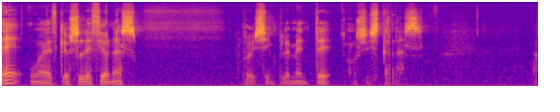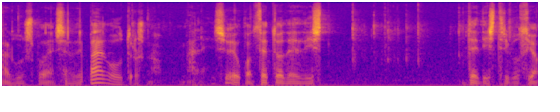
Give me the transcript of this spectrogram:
e unha vez que os seleccionas, pois simplemente os instalas. Alguns poden ser de pago, outros non. Vale, iso é o concepto de, dist de distribución.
